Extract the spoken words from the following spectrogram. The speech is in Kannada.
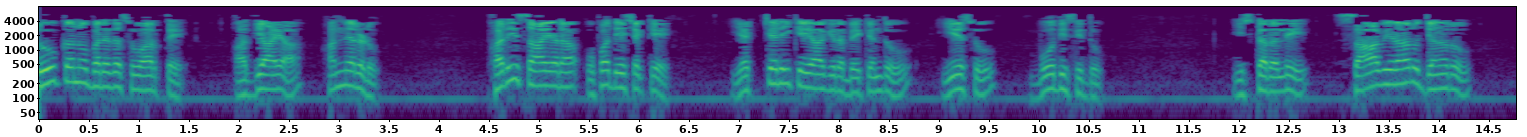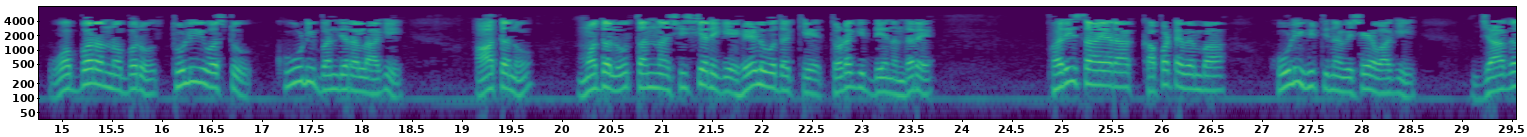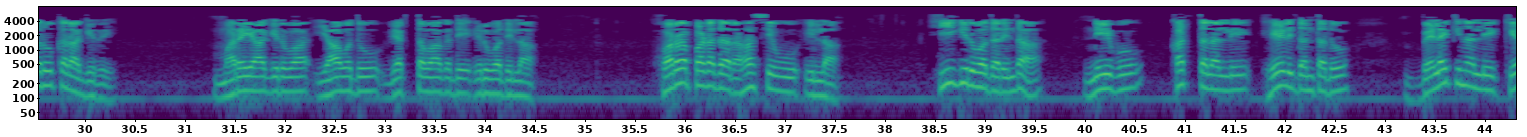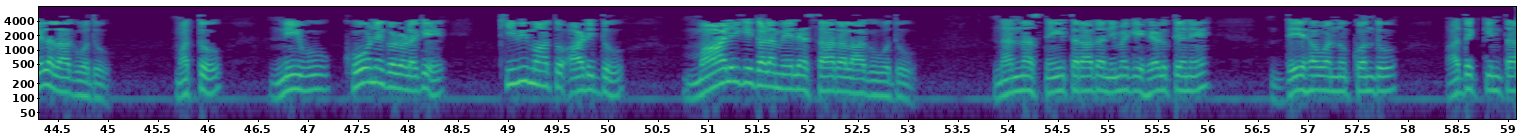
ಲೂಕನು ಬರೆದ ಸುವಾರ್ತೆ, ಅಧ್ಯಾಯ ಹನ್ನೆರಡು. ಫರಿಸಾಯರ ಉಪದೇಶಕ್ಕೆ ಎಚ್ಚರಿಕೆಯಾಗಿರಬೇಕೆಂದು ಯೇಸು ಬೋಧಿಸಿದ್ದು. ಇಷ್ಟರಲ್ಲಿ ಸಾವಿರಾರು ಜನರು ಒಬ್ಬರನ್ನೊಬ್ಬರು ತುಳಿಯುವಷ್ಟು ಕೂಡಿ ಬಂದಿರಲಾಗಿ ಆತನು ಮೊದಲು ತನ್ನ ಶಿಷ್ಯರಿಗೆ ಹೇಳುವುದಕ್ಕೆ ತೊಡಗಿದ್ದೇನೆಂದರೆ, ಫರಿಸಾಯರ ಕಪಟವೆಂಬ ಹುಳಿಹಿಟ್ಟಿನ ವಿಷಯವಾಗಿ ಜಾಗರೂಕರಾಗಿರಿ. ಮರೆಯಾಗಿರುವ ಯಾವುದೂ ವ್ಯಕ್ತವಾಗದೇ ಇರುವುದಿಲ್ಲ. ಹೊರಪಡದ ರಹಸ್ಯವೂ ಇಲ್ಲ. ಹೀಗಿರುವುದರಿಂದ ನೀವು ಕತ್ತಲಲ್ಲಿ ಹೇಳಿದಂಥದು ಬೆಳಕಿನಲ್ಲಿ ಕೇಳಲಾಗುವುದು ಮತ್ತು ನೀವು ಕೋಣೆಗಳೊಳಗೆ ಕಿವಿಮಾತು ಆಡಿದ್ದು ಮಾಳಿಗೆಗಳ ಮೇಲೆ ಸಾರಲಾಗುವುದು. ನನ್ನ ಸ್ನೇಹಿತರಾದ ನಿಮಗೆ ಹೇಳುತ್ತೇನೆ, ದೇಹವನ್ನು ಕೊಂದು ಅದಕ್ಕಿಂತ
